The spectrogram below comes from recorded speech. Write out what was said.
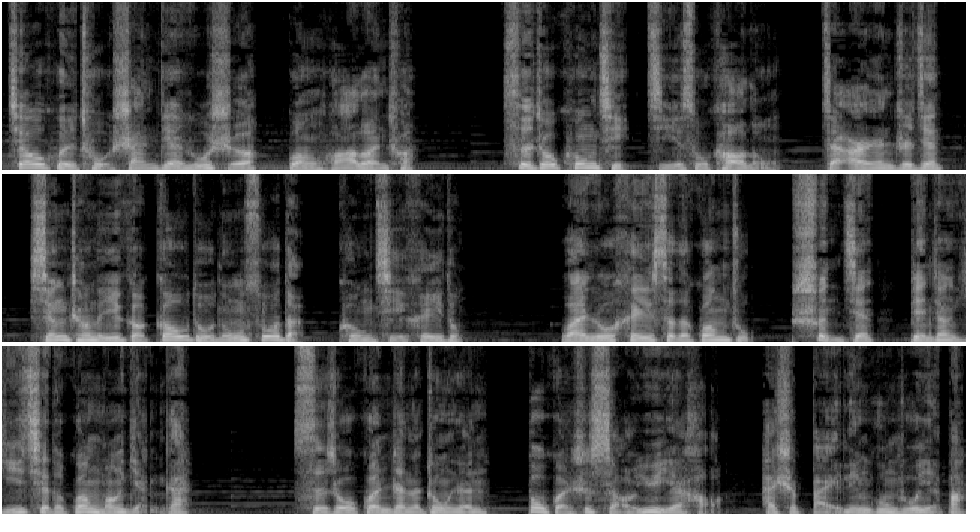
交汇处闪电如蛇，光华乱窜，四周空气急速靠拢，在二人之间形成了一个高度浓缩的空气黑洞，宛如黑色的光柱，瞬间便将一切的光芒掩盖。四周观战的众人，不管是小玉也好，还是百灵公主也罢。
